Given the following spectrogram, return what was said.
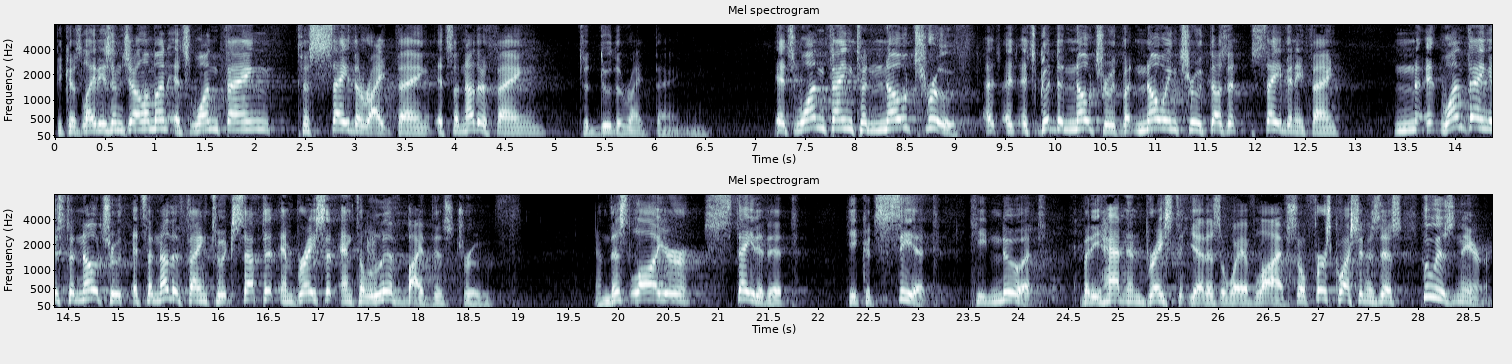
Because, ladies and gentlemen, it's one thing to say the right thing, it's another thing to do the right thing. It's one thing to know truth. It's good to know truth, but knowing truth doesn't save anything. One thing is to know truth, it's another thing to accept it, embrace it, and to live by this truth. And this lawyer stated it. He could see it, he knew it, but he hadn't embraced it yet as a way of life. So, first question is this Who is near?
